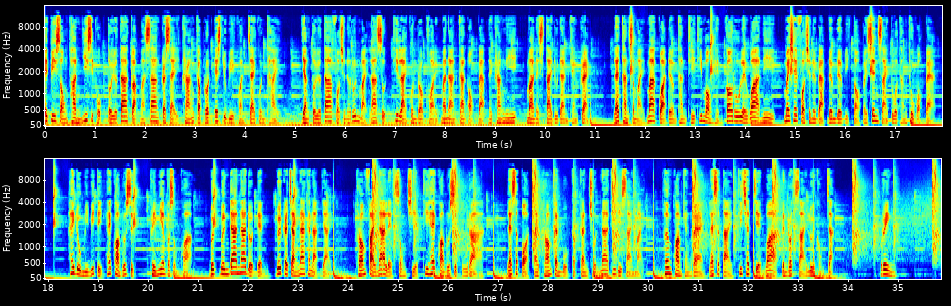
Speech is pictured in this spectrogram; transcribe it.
ในปี 2026โตโยต้ากลับมาสร้างกระแสอีกครั้งกับรถ SUV ขวัญใจคนไทย อย่าง Toyota Fortuner รุ่นใหม่ล่าสุดที่หลายคนรอคอยมานานการออกแบบในครั้งนี้ มาในสไตล์ดูดันแข็งแกร่ง และทันสมัยมากกว่าเดิมทันทีที่มองเห็นก็รู้เลยว่านี่ไม่ใช่ Fortuner แบบเดิมๆ อีกต่อไปเส้นสายตัวทั้งถูกออกแบบ ให้ดูมีมิติให้ความรู้สึกพรีเมียมผสมความบึกบึนด้านหน้าโดดเด่น ด้วยกระจังหน้าขนาดใหญ่ พร้อมไฟหน้าเลดทรงเฉียบที่ให้ความรู้สึกหรูหรา และสปอร์ตไปพร้อมกันบวกกับกันชนหน้าที่ดีไซน์ใหม่ เพิ่มความแข็งแรงและสไตล์ที่ชัดเจนว่าเป็นรถสายลุยของจักรริง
